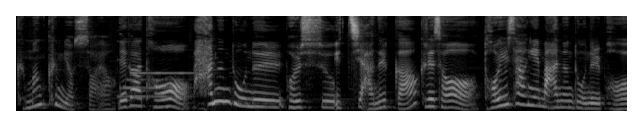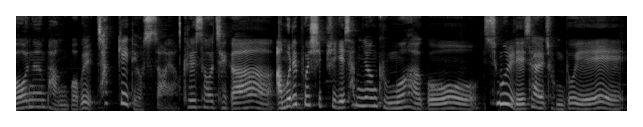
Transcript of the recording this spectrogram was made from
그만큼이었어요. 내가 더 많은 돈을 벌 수 있지 않을까? 그래서 더 이상의 많은 돈을 버는 방법을 찾게 되었어요. 그래서 제가 아모레퍼시픽에 3년 근무하고 24살 정도에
